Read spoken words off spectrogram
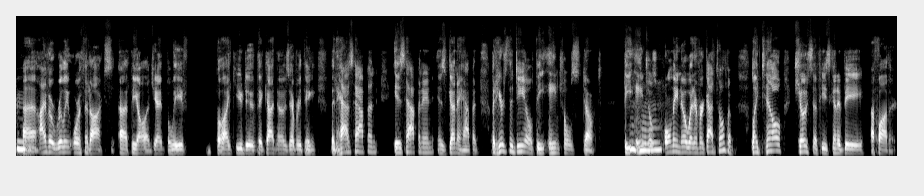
Mm-hmm. Uh, I have a really orthodox uh, theology, I believe, like you do, that God knows everything that has happened, is happening, is going to happen. But here's the deal the angels don't. The mm-hmm. angels only know whatever God told them. Like tell Joseph he's going to be a father.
